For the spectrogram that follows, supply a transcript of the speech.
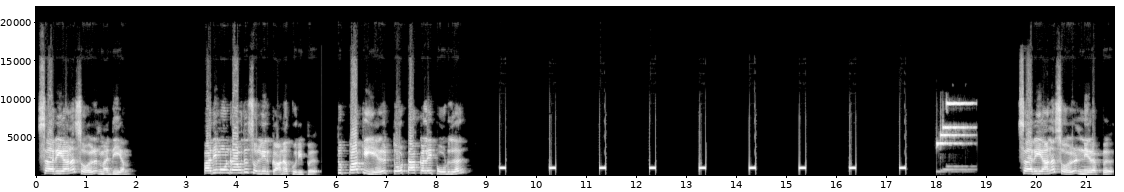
சரியான சொல் மதியம். பதிமூன்றாவது சொல்லிற்கான குறிப்பு. துப்பாக்கியில் தோட்டாக்களை போடுதல். சரியான சொல் நிரப்பு.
